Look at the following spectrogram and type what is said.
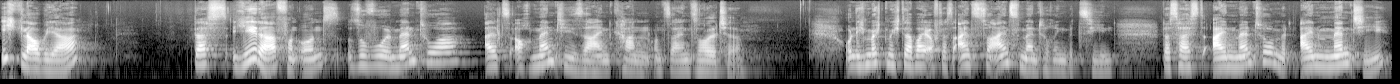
Ich glaube ja, dass jeder von uns sowohl Mentor als auch Menti sein kann und sein sollte. Und ich möchte mich dabei auf das 1 zu 1 Mentoring beziehen. Das heißt, ein Mentor mit einem Menti.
